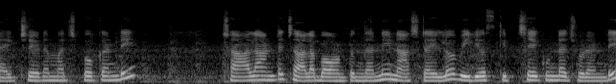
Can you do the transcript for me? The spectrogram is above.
లైక్ చేయడం మర్చిపోకండి. చాలా అంటే చాలా బాగుంటుందండి. నా స్టైల్లో వీడియో స్కిప్ చేయకుండా చూడండి.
